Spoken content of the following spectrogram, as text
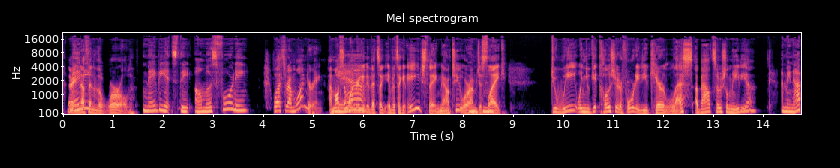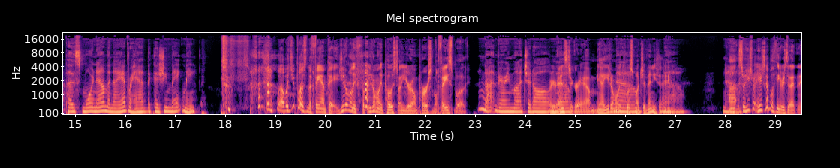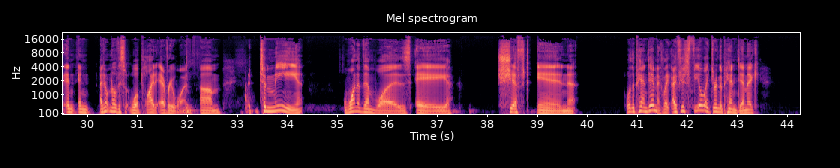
There ain't nothing in the world. Maybe it's the almost 40. Well, that's what I'm wondering. I'm also wondering if it's like if it's like an age thing now too, or I'm just Mhm. like, do we when you get closer to 40, do you care less about social media? I mean, I post more now than I ever have because you make me. well, but you post on the fan page. You don't really you don't really post on your own personal Facebook Not very much at all. or your no. Instagram. Yeah, you don't really post much of anything. No. No. Uh, so here's here's a couple of theories that and and I don't know if this will apply to everyone. Um, to me, one of them was a shift in well the pandemic. Like I just feel like during the pandemic,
